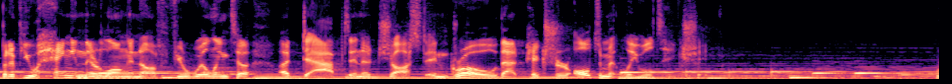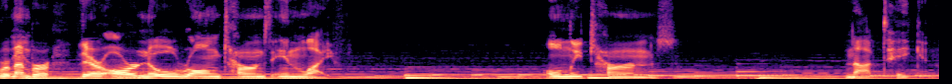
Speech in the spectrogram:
But if you hang in there long enough, if you're willing to adapt and adjust and grow, that picture ultimately will take shape. Remember, there are no wrong turns in life, only turns not taken.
